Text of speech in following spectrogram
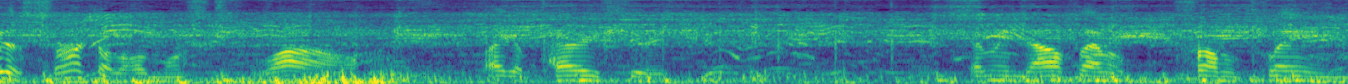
Made a circle almost. Wow. Like a parachute. Coming down from a, from a plane.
